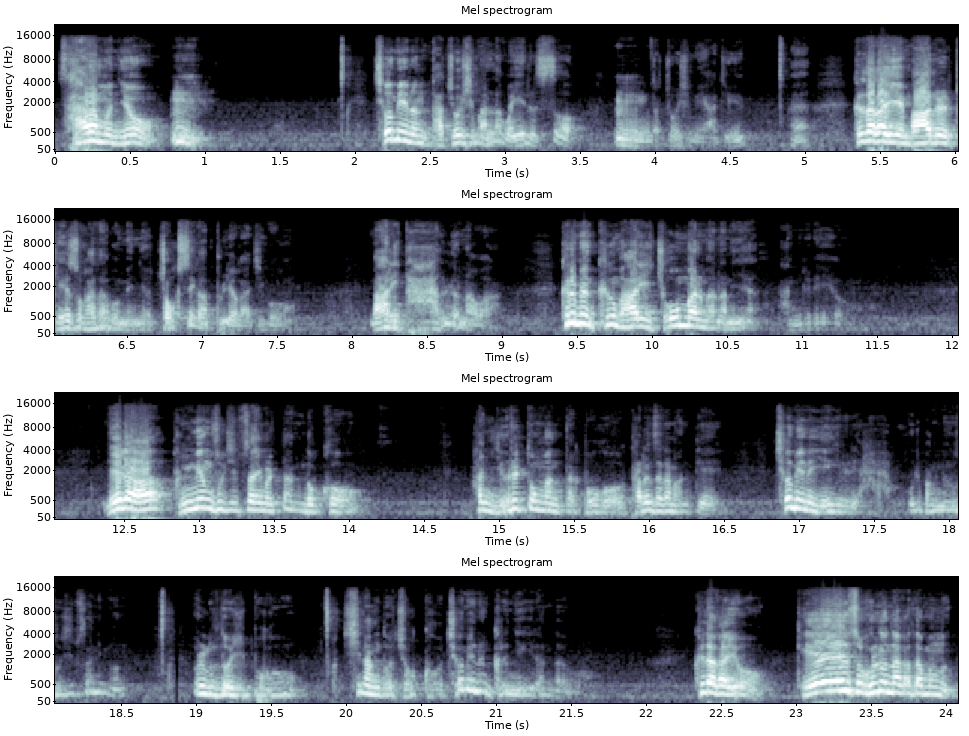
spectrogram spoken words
사람은요, 처음에는 다 조심하려고 애를 써. 음, 다 조심해야지. 예. 그러다가 이 말을 계속 하다 보면요, 족쇄가 풀려가지고 말이 다 흘러나와. 그러면 그 말이 좋은 말만 하느냐? 안 그래요. 내가 박명수 집사님을 딱 놓고 한 열흘 동안 딱 보고 다른 사람한테 처음에는 얘기를 해. 아, 우리 박명수 집사님은 얼굴도 이쁘고 신앙도 좋고 처음에는 그런 얘기를 한다고. 그러다가요, 계속 흘러나가다 보면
